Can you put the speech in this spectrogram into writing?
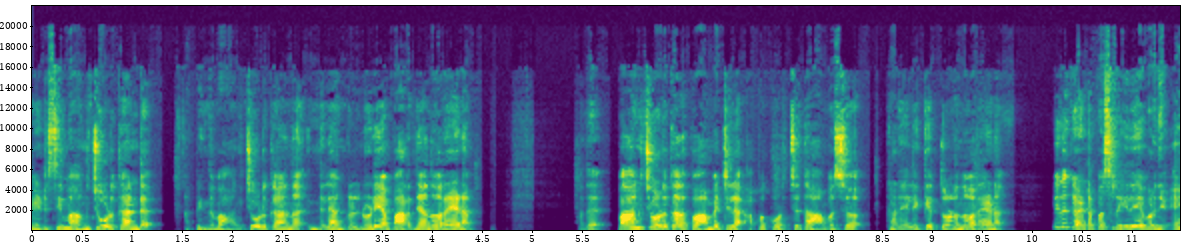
മെഡിസിൻ വാങ്ങിച്ചു കൊടുക്കാനുണ്ട്. അപ്പൊ ഇന്ന് വാങ്ങിച്ചു കൊടുക്കാന്ന് ഇന്നലെ അങ്കിളിനോട് ഞാൻ പറഞ്ഞാന്ന് പറയണം. അത് വാങ്ങിച്ചു കൊടുക്കാതെ പോകാൻ പറ്റില്ല. അപ്പൊ കുറച്ച് താമസം കടയിലേക്ക് എത്തോളെന്ന് പറയണം. ഇത് കേട്ടപ്പോൾ ശ്രീദേവി പറഞ്ഞു ഏ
